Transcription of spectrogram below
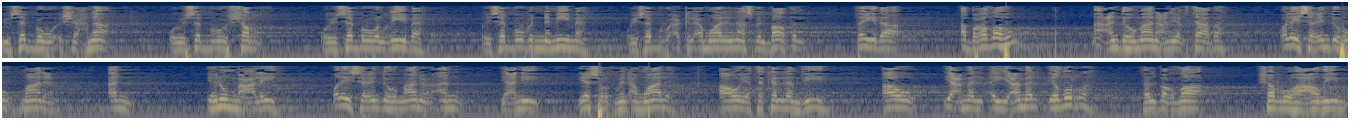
يسبب الشحناء ويسبب الشر ويسبب الغيبة ويسبب النميمة ويسبب أكل أموال الناس بالباطل فإذا أبغضه ما عنده مانع أن يغتابه وليس عنده مانع أن ينم عليه وليس عنده مانع أن يعني يسرق من أمواله أو يتكلم فيه أو يعمل أي عمل يضره. فالبغضاء شرها عظيم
